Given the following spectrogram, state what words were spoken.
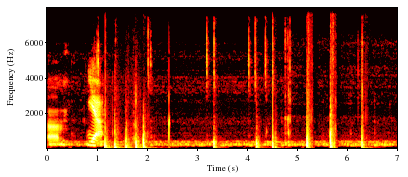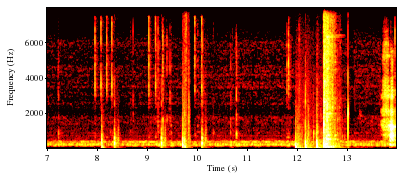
Um, yeah. Huh.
